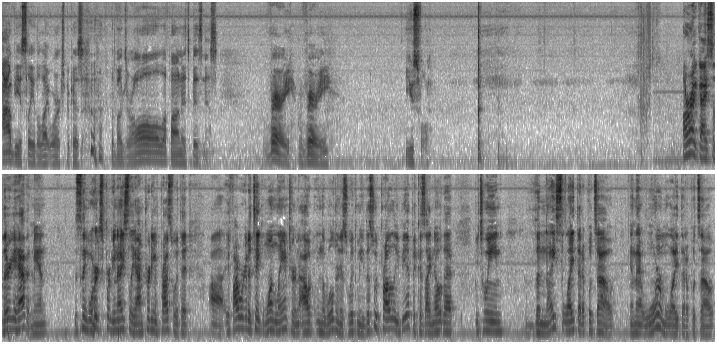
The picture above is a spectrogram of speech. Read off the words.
Obviously, the light works because the bugs are all up on its business. Very, very useful. All right, guys, so there you have it, man. This thing works pretty nicely. I'm pretty impressed with it. Uh, if I were going to take one lantern out in the wilderness with me, this would probably be it because I know that between the nice light that it puts out and that warm light that it puts out,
